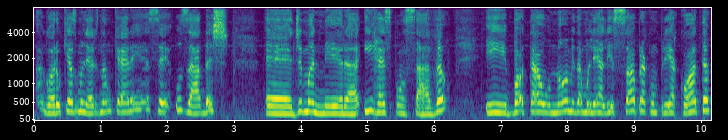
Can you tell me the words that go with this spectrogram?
Agora, o que as mulheres não querem é ser usadas é, de maneira irresponsável e botar o nome da mulher ali só para cumprir a cota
